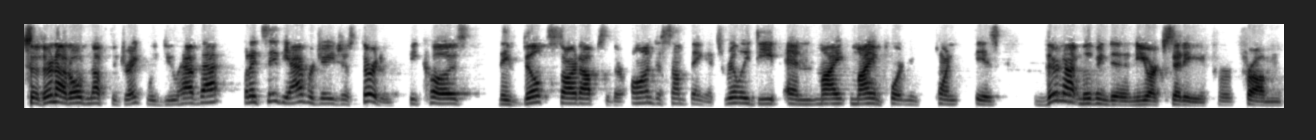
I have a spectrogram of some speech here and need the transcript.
So they're not old enough to drink. We do have that. But I'd say the average age is 30 because they've built startups, so they're on to something. It's really deep. And my my important point is they're not moving to New York City for, from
